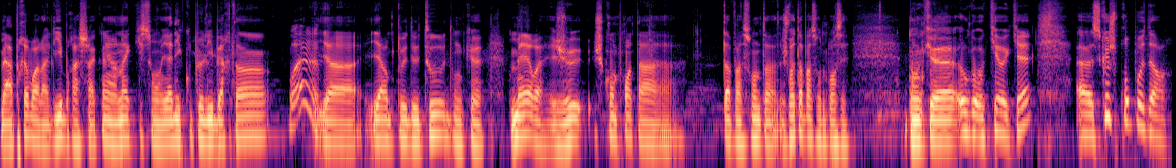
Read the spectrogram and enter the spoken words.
mais après, voilà, libre à chacun. Il y en a qui sont, il y a des couples libertins. Il y a, y a un peu de tout. Donc, euh, mais ouais, je, je comprends ta, ta façon, ta, je vois ta façon de penser. Donc, euh, ok, ok. Euh, ce que je propose d'abord,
